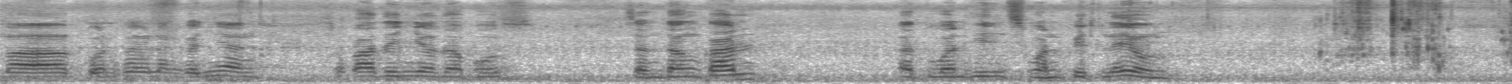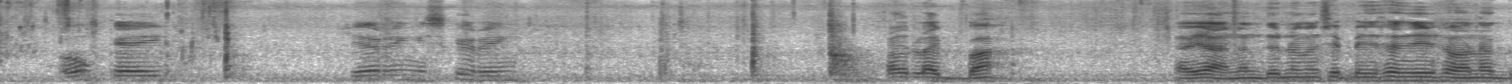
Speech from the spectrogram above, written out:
mag-con kayo ng ganyan. Sukatin nyo, tapos sandangkal at 1 inch, 1 feet na yon. Okay. Sharing is caring. Kaya live ba? Ayan, nandun naman si Pinsan dito, nag,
